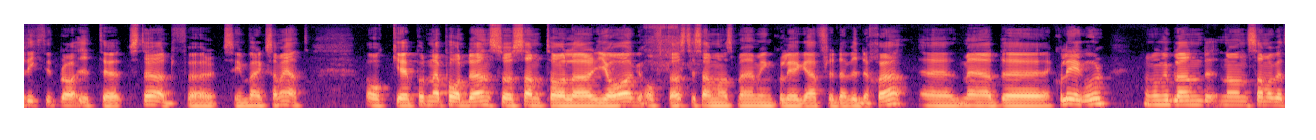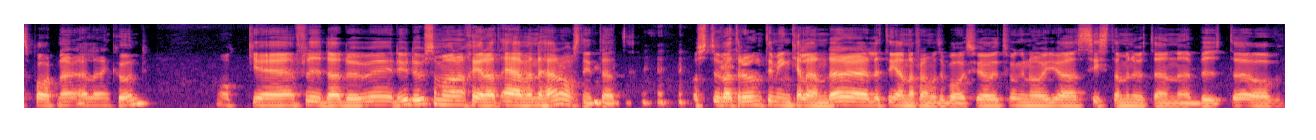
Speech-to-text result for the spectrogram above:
riktigt bra IT-stöd för sin verksamhet. Och eh, på den här podden så samtalar jag oftast tillsammans med min kollega Frida Widersjö eh, med kollegor, någon gång ibland någon samarbetspartner eller en kund och eh, Frida, du, det är du som har arrangerat även det här avsnittet. Och stuvat runt i min kalender lite grann fram och tillbaka. Så jag var tvungen att göra sista minuten eh, byte av,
